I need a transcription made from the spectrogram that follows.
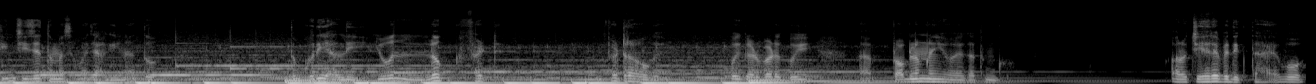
तीन चीज़ें तुम्हें समझ आ गई ना तो तुम खुद ही healthy you will look fit तुम फिट रहोगे। कोई गड़बड़, कोई प्रॉब्लम नहीं होएगा तुमको। और वो चेहरे पे दिखता है, वो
